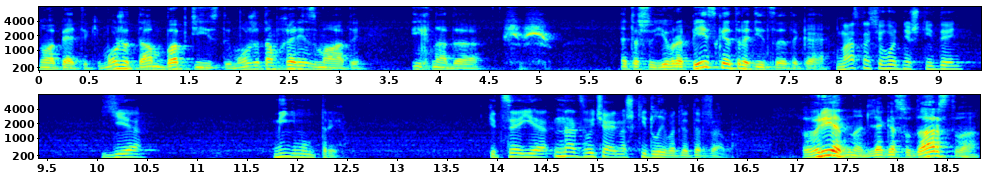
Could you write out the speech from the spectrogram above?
ну опять-таки, может там баптисты, может там харизматы, их надо... Это что, европейская традиция такая? У нас на сьогоднішній день є мінімум три. І це є надзвичайно шкідливо для держави. Вредно для государства,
